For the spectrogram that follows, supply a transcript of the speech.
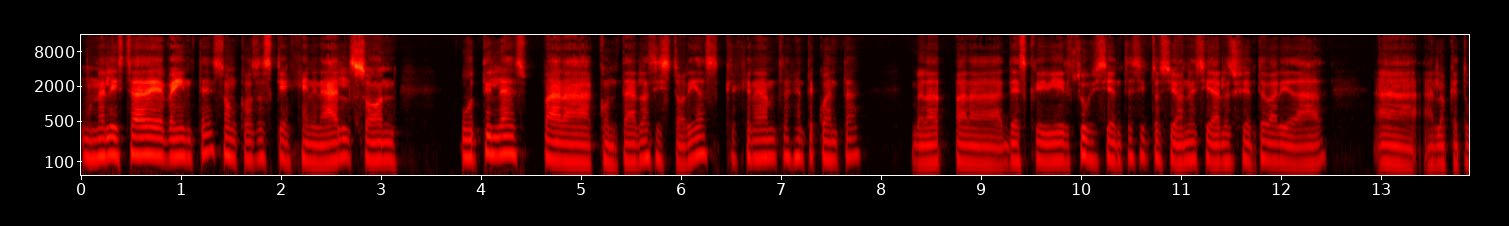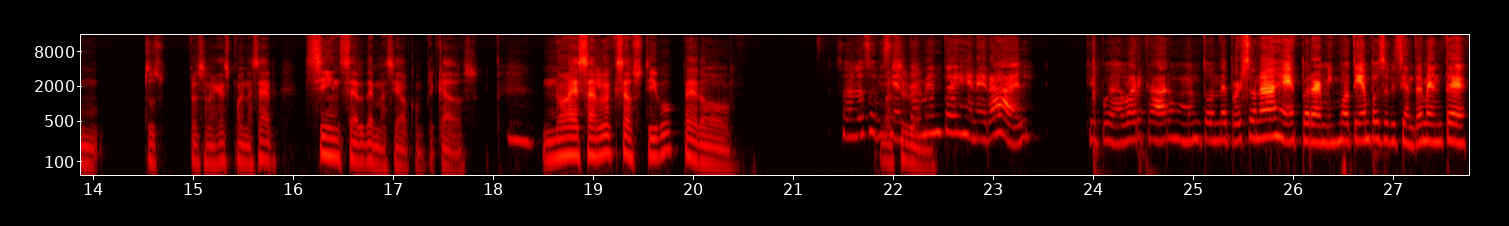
una lista de 20 son cosas que en general son útiles para contar las historias que generalmente la gente cuenta, ¿verdad? Para describir suficientes situaciones y darle suficiente variedad a, a lo que tu- tus personajes pueden hacer, sin ser demasiado complicados. Mm. No es algo exhaustivo, pero Son lo suficientemente general que puede abarcar un montón de personajes, pero al mismo tiempo suficientemente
